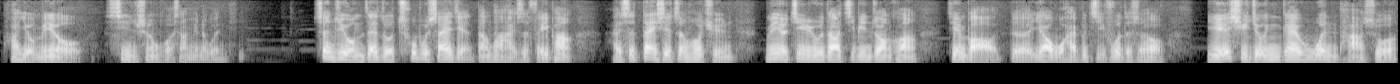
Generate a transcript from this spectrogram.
他有没有性生活上面的问题？甚至于我们在做初步筛检，当他还是肥胖，还是代谢症候群，没有进入到疾病状况，健保的药物还不给付的时候，也许就应该问他说：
